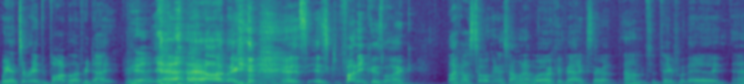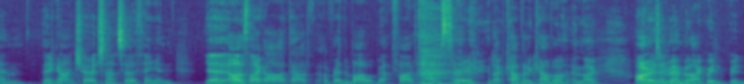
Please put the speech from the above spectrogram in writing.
we had to read the Bible every day. really? yeah, yeah. I like it's it's funny because like like I was talking to someone at work about it because I got um some people there and um they go in church and that sort of thing and yeah I was like oh no I've, I've read the Bible about five times through like cover to cover and like I always remember like we'd, we'd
